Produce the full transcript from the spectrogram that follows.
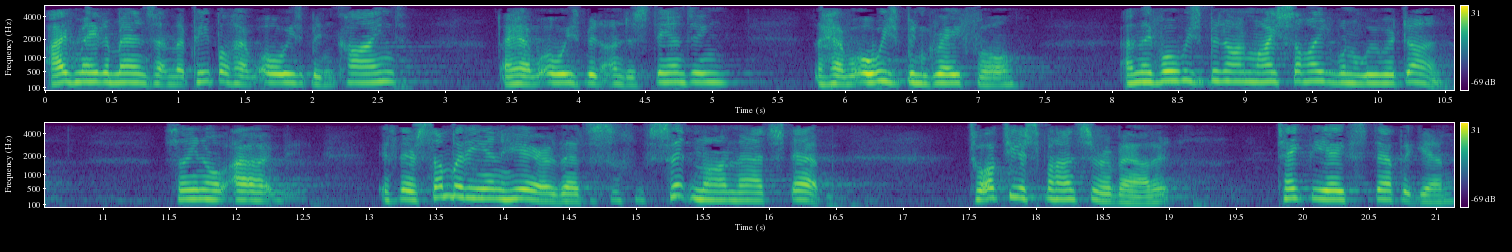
I've made amends and the people have always been kind. They have always been understanding. They have always been grateful. And they've always been on my side when we were done. So, you know, uh, if there's somebody in here that's sitting on that step, talk to your sponsor about it. Take the eighth step again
